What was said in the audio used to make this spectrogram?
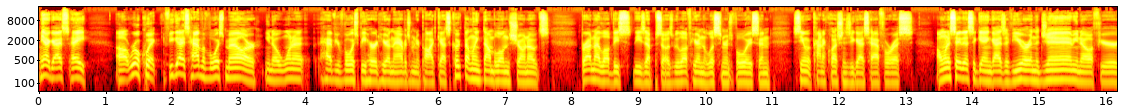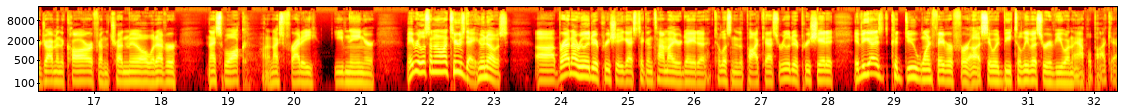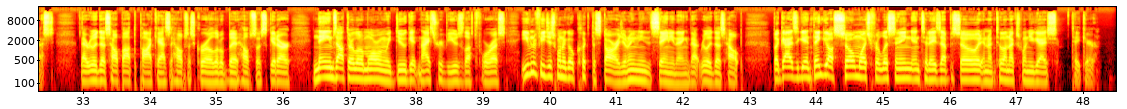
Yeah, guys. Hey, uh, real quick, if you guys have a voicemail or you know want to have your voice be heard here on the Average Money Podcast, click that link down below in the show notes. Brad and I love these these episodes. We love hearing the listener's voice and seeing what kind of questions you guys have for us. I want to say this again, guys. If you are in the gym, you know, if you're driving the car, if you're on the treadmill, whatever, nice walk on a nice Friday evening, or maybe you're listening on a Tuesday. Who knows? Uh, Brad and I really do appreciate you guys taking the time out of your day to, to listen to the podcast. We Really do appreciate it. If you guys could do one favor for us, it would be to leave us a review on the Apple podcast. That really does help out the podcast. It helps us grow a little bit, helps us get our names out there a little more when we do get nice reviews left for us. Even if you just want to go click the stars, you don't even need to say anything. That really does help. But guys, again, thank you all so much for listening in today's episode. And until the next one, you guys take care.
